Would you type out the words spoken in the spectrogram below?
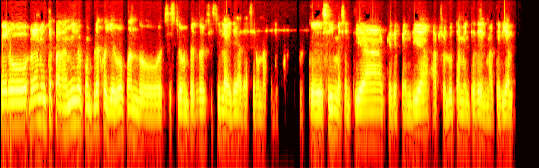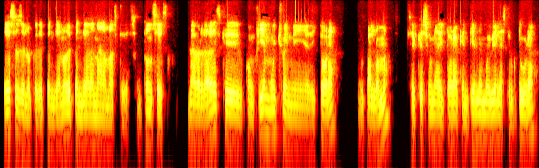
Pero realmente para mí lo complejo llegó cuando existió, empezó a existir la idea de hacer una película. Porque sí, me sentía que dependía absolutamente del material. Eso es de lo que dependía, no dependía de nada más que eso. Entonces, la verdad es que confié mucho en mi editora, en Paloma, Sé que es una editora que entiende muy bien la estructura.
